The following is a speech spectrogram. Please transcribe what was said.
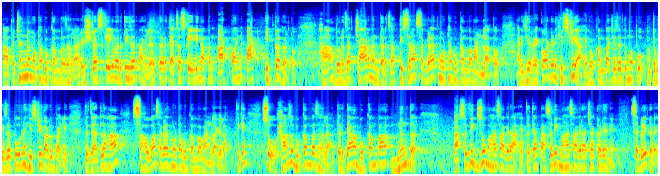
प्रचंड मोठा भूकंप झाला. रिश्टर स्केलवरती जर पाहिलं तर त्याचं स्केलिंग आपण आठ पॉईंट आठ इतकं करतो. हा दोन हजार चार नंतरचा तिसरा सगळ्यात मोठा भूकंप मानला जातो आणि जी रेकॉर्डेड हिस्ट्री आहे भूकंपाची जर तुम पू- तुम्ही जर पूर्ण हिस्ट्री काढून पाहिली तर त्यातला हा सहावा सगळ्यात मोठा भूकंप मानला गेला. ठीक आहे? सो हा जो भूकंप झाला तर त्या भूकंपानंतर नंतर पॅसिफिक जो महासागर आहे तर त्या पॅसिफिक महासागराच्या कडेने सगळीकडे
